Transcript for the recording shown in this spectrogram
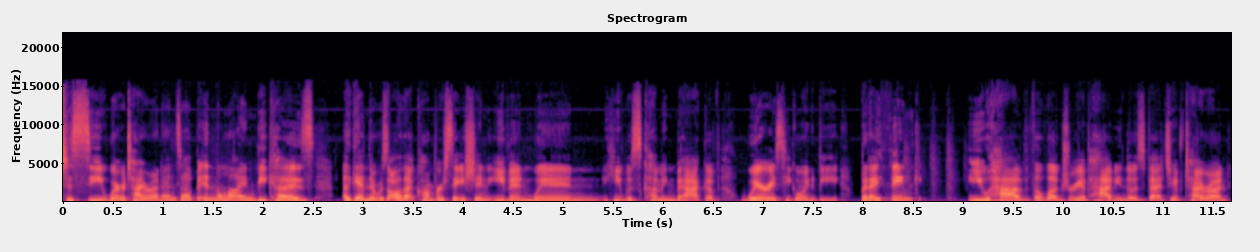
to see where Tyron ends up in the line because again there was all that conversation even when he was coming back of where is he going to be. But I think you have the luxury of having those vets. You have Tyron,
